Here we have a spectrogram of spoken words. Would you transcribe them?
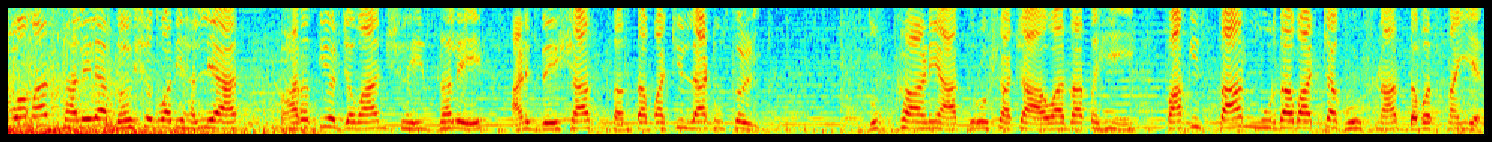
पुलवामात झालेल्या दहशतवादी हल्ल्यात भारतीय जवान शहीद झाले आणि देशात संतापाची लाट उसळली. दुःख आणि आक्रोशाच्या आवाजातही पाकिस्तान मुर्दाबादच्या घोषणा दबत नाहीयेत.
